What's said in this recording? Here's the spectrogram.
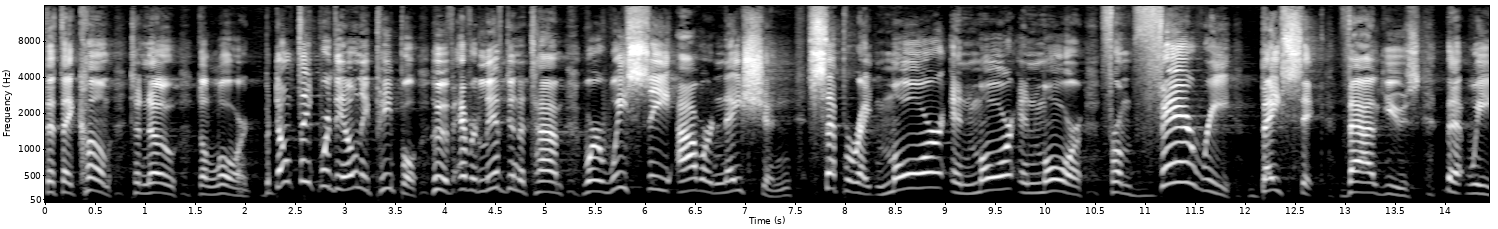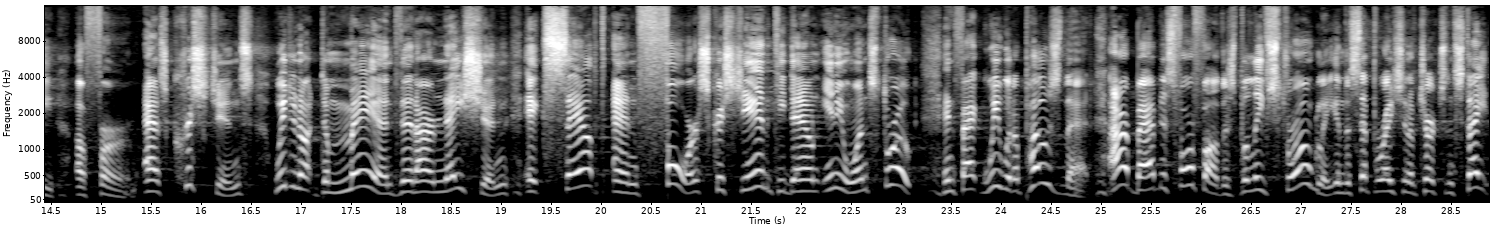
that they come to know the Lord. But don't think we're the only people who have ever lived in a time where we see our nation separate more and more and more from very basic values that we affirm. As Christians, we do not demand that our nation accept and force Christianity down anyone's throat. In fact, we would oppose that. Our Baptist forefathers believed strongly in the separation of church and state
